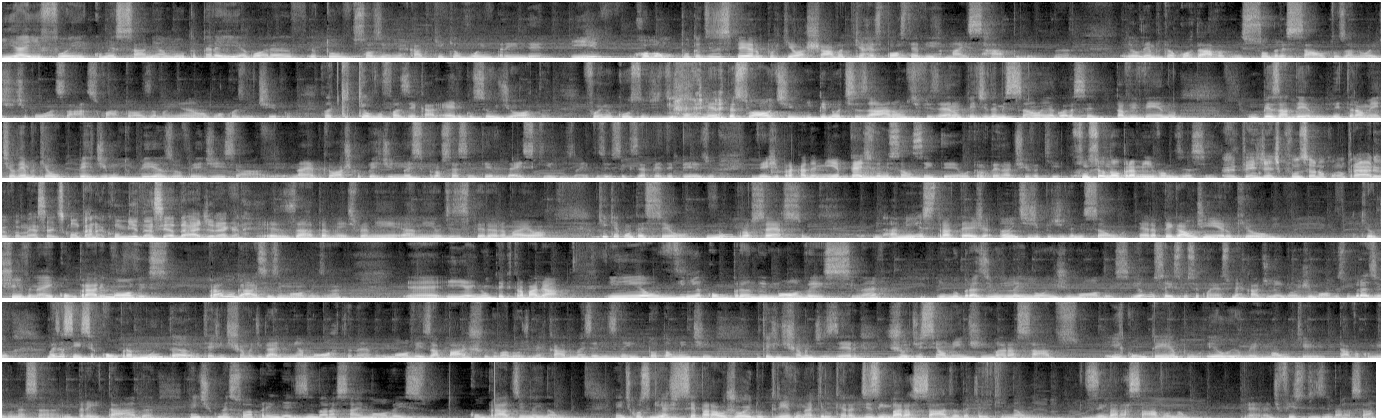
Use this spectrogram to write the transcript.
E aí foi começar a minha luta, peraí, agora eu tô sozinho no mercado, o que, que eu vou empreender? E rolou um puta desespero, porque eu achava que a resposta ia vir mais rápido, né? Eu lembro que eu acordava em sobressaltos à noite, tipo, sei lá, às 4 horas da manhã, alguma coisa do tipo. Falei, o que, que eu vou fazer, cara? Érico, seu idiota. Foi no curso de desenvolvimento pessoal, te hipnotizaram, te fizeram pedir demissão e agora você está vivendo um pesadelo, literalmente. Eu lembro que eu perdi muito peso, eu perdi, lá, na época eu acho que eu perdi nesse processo inteiro 10 quilos, né? Inclusive, se você quiser perder peso, em vez de ir pra academia, pede demissão sem ter outra alternativa que funcionou para mim, vamos dizer assim. É, tem gente que funciona ao contrário, começa a descontar na comida, a ansiedade, né, cara? Exatamente, para mim, a minha o desespero era maior. O que, que aconteceu? Num processo, a minha estratégia antes de pedir demissão era pegar o dinheiro que eu que eu tive, né, e comprar imóveis para alugar esses imóveis, né, é, e aí não ter que trabalhar. E eu vinha comprando imóveis, né, no Brasil em leilões de imóveis. E eu não sei se você conhece o mercado de leilões de imóveis no Brasil, mas assim, você compra muita, o que a gente chama de galinha morta, né, imóveis abaixo do valor de mercado, mas eles vêm totalmente, o que a gente chama de dizer, judicialmente embaraçados. E com o tempo, eu e o meu irmão, que estava comigo nessa empreitada, a gente começou a aprender a desembaraçar imóveis comprados em leilão. A gente conseguia separar o joio do trigo, né? aquilo que era desembaraçável daquilo que não desembaraçava ou não era difícil de desembaraçar.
